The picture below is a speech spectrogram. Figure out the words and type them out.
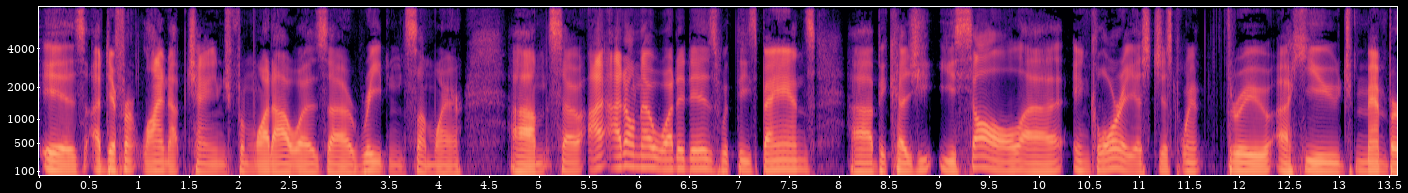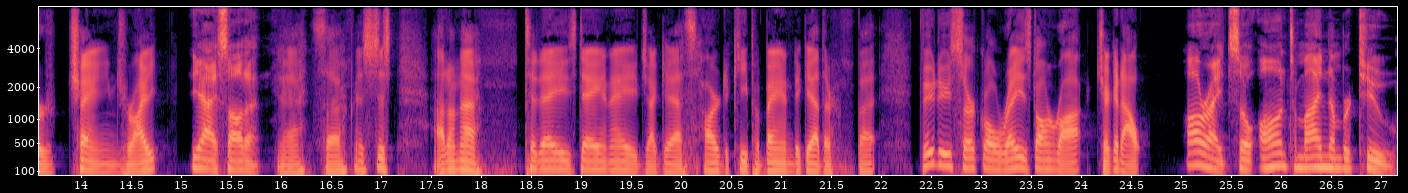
is a different lineup change from what I was uh, reading somewhere. Um, so I, I don't know what it is with these bands uh, because you, you saw uh, Inglorious just went through a huge member change, right? Yeah, I saw that. Yeah. So it's just, I don't know. Today's day and age, I guess, hard to keep a band together. But Voodoo Circle, Raised on Rock, check it out. All right, so on to my number two.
